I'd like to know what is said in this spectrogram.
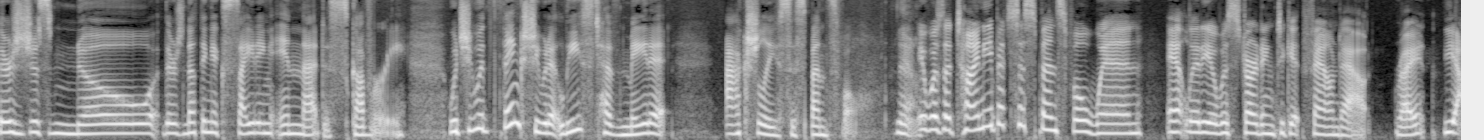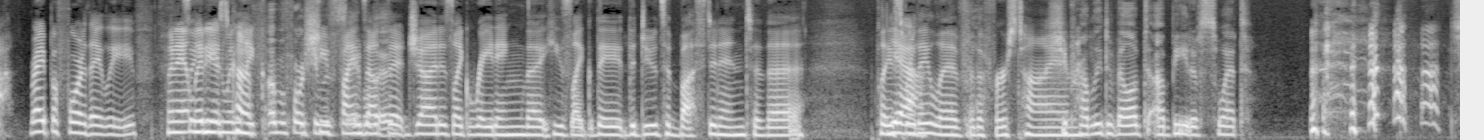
there's just no there's nothing exciting in that discovery, which you would think she would at least have made it actually suspenseful. Yeah. It was a tiny bit suspenseful when Aunt Lydia was starting to get found out, right? Yeah. right before they leave. When Aunt So you Lydia's when, kind like, Oh, before she, she was finds able out to- that Judd is like raiding the he's like they the dudes have busted into the place Yeah. where they live for the first time. she probably developed a bead of sweat.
